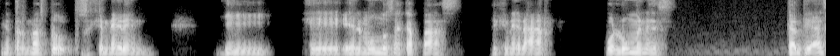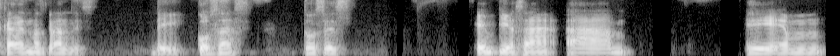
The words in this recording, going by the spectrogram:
mientras más productos se generen y eh, el mundo sea capaz de generar volúmenes, cantidades cada vez más grandes de cosas, Entonces, empieza a... Em,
